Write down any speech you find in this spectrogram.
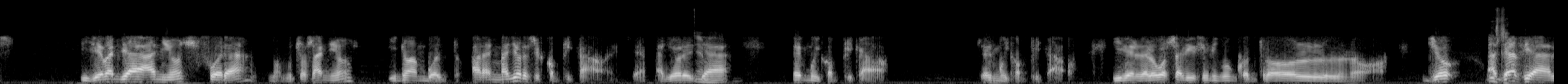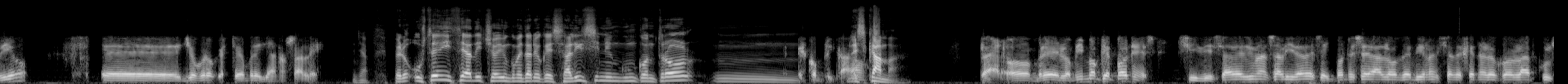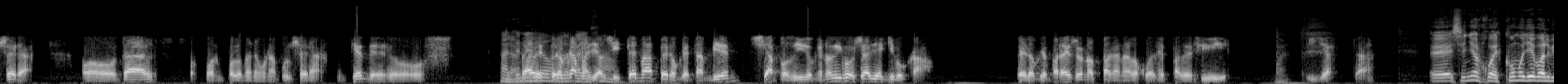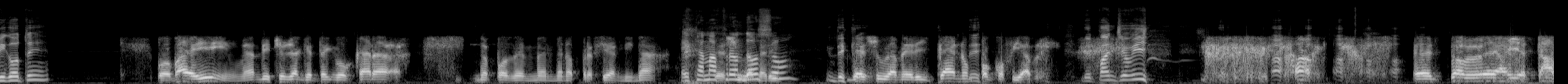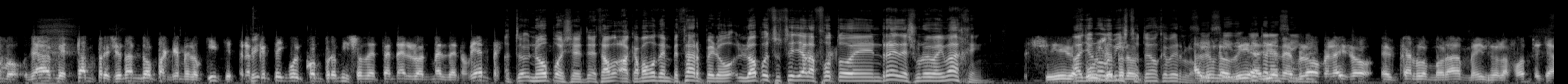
y llevan ya años fuera, no muchos años, y no han vuelto. Ahora, en mayores es complicado, ¿eh? o sea, en mayores ya es muy complicado, es muy complicado. y desde luego salir sin ningún control, no. Yo, gracias a Dios, eh, yo creo que este hombre ya no sale. Ya. Pero usted dice, ha dicho ahí un comentario que salir sin ningún control mm, es complicado. Escama. Claro, hombre, lo mismo que pones, si sales de una salida de esa y pones a los de violencia de género con la pulsera o tal, pues pon por lo menos una pulsera, ¿entiendes? O, Pero que ha fallado el sistema, pero que también se ha podido, que no digo que se haya equivocado, pero que para eso nos pagan a los jueces, para decidir. Y ya está. Eh, señor juez, ¿cómo lleva el bigote? Pues va ahí, me han dicho ya que tengo cara, no pueden menospreciar ni nada. ¿Está más frondoso? ¿De, sudamericano poco fiable. ¿De Pancho Villa? Entonces ahí estamos, ya me están presionando para que me lo quite, pero es que tengo el compromiso de tenerlo el mes de noviembre. No, pues eh, acabamos de empezar, pero ¿lo ha puesto usted ya la foto en redes, su nueva imagen? Sí, lo ah, yo no lo he visto, tengo que verlo. Hace unos días allí en el blog me la hizo el Carlos Morán, me hizo la foto ya.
